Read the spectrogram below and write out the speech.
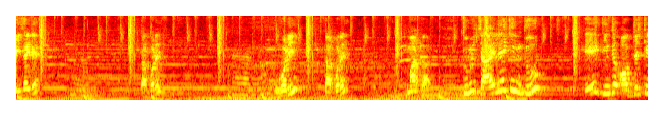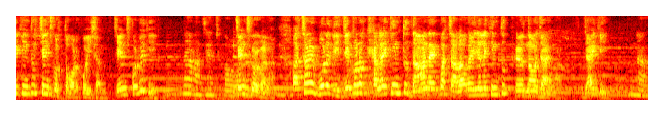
এই সাইডে তারপরে? হ্যাঁ, ঘড়ি তারপরে? মার্কার তুমি চাইলেই কিন্তু এই তিনটে অবজেক্টকে কিন্তু চেঞ্জ করতে পারো পজিশন চেঞ্জ করবে কি? না না চেঞ্জ চেঞ্জ করবে না। আচ্ছা আমি বলে দিই যে কোনো খেলায় কিন্তু দান একবার চালা হয়ে গেলে কিন্তু ফেরত নেওয়া যায় না। যায় কি? না।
